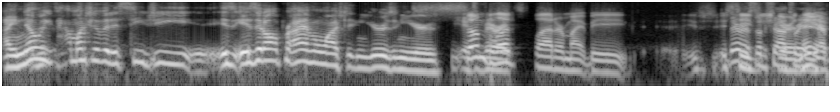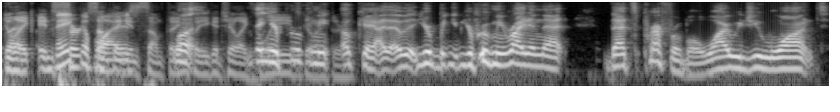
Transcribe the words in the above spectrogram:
I know he- how much of it is CG. Is is it all? I haven't watched it in years and years. Some very- blood splatter might be. Is- is there are some shots here where you have to like insert something in something Well, so you can show like then you're proving going me through. okay. I- You're you're proving me right in that that's preferable. Why would you want?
